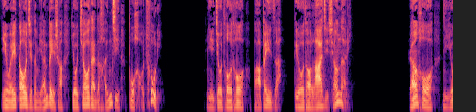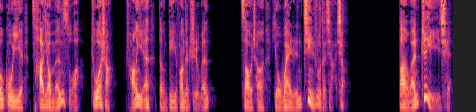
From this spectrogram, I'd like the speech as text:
因为高杰的棉被上有胶带的痕迹，不好处理，你就偷偷把被子丢到垃圾箱那里。然后你又故意擦掉门锁、桌上、床沿等地方的指纹。造成有外人进入的假象。办完这一切，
